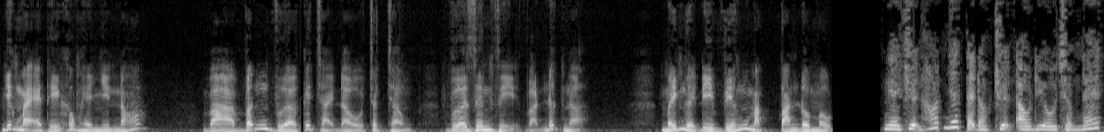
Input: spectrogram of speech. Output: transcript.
nhưng mẹ thì không hề nhìn nó và vẫn vừa cái chải đầu cho chồng, vừa rên rỉ và nức nở. Mấy người đi viếng mặc toàn đồ màu. Nghe truyện hot nhất tại doctruyenaudio.net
